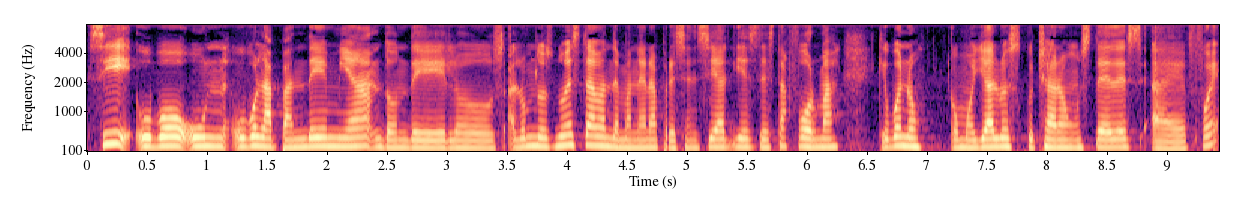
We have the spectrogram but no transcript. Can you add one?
Sí, hubo un hubo la pandemia donde los alumnos no estaban de manera presencial y es de esta forma que bueno, como ya lo escucharon ustedes, eh, fue,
